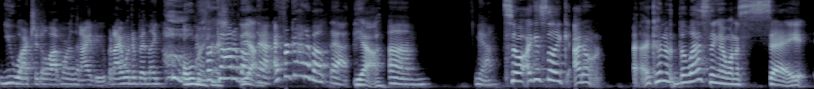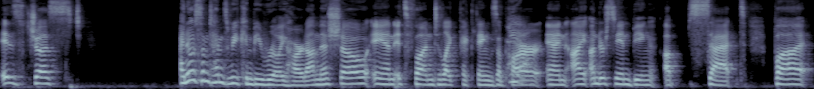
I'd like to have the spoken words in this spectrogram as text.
you watch it a lot more than I do, but I would have been like, oh, my god. I gosh, forgot about yeah. that. I forgot about that. yeah. Um, yeah, So I guess like I don't. I kind of the last thing I want to say is just. I know sometimes we can be really hard on this show and it's fun to like pick things apart. And I understand being upset, but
